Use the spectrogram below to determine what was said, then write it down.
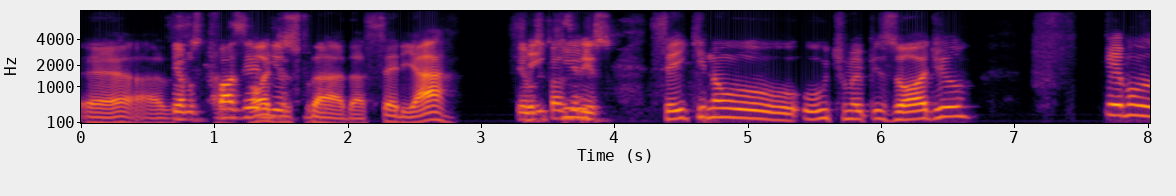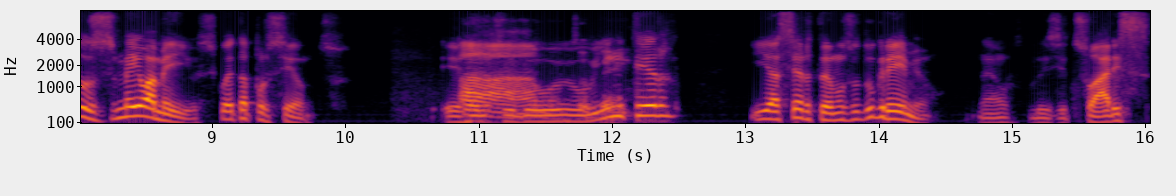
É, as, temos que fazer isso. Da, da Série A. Temos que fazer que, isso. Sei que no último episódio temos meio a meio, 50%. Erramos ah, o do Inter bem. e acertamos o do Grêmio. Né? O Luizito Soares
